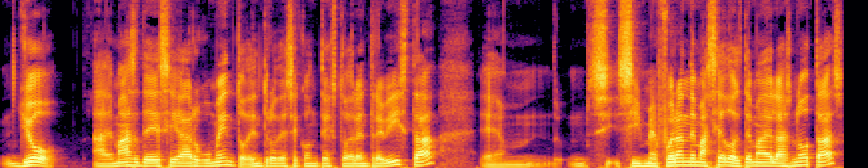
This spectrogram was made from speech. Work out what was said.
Yo además de ese argumento dentro de ese contexto de la entrevista, em, si, me fueran demasiado el tema de las notas,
